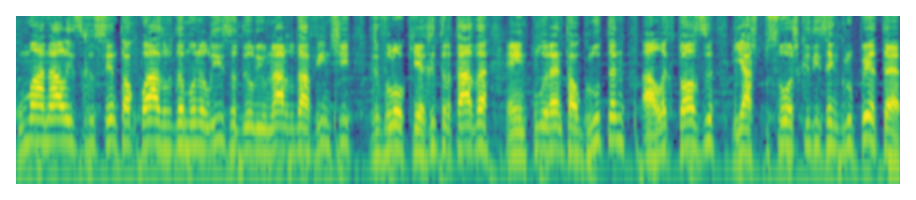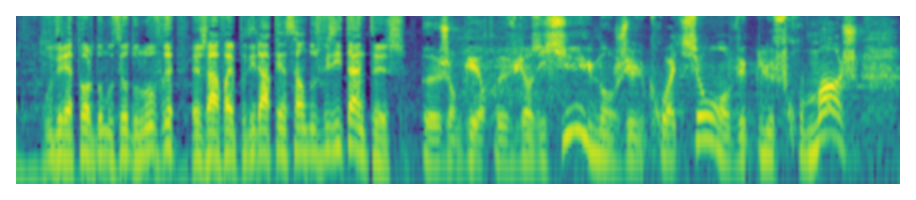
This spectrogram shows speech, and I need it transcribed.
Uma análise recente ao quadro da Mona Lisa de Leonardo da Vinci revelou que a retratada é intolerante ao glúten, à lactose e às pessoas que dizem grupeta. O diretor do Museu do Louvre já vai pedir a atenção dos visitantes. Euh, Jean-Pierre, viens ici, manger le croissant avec le fromage.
